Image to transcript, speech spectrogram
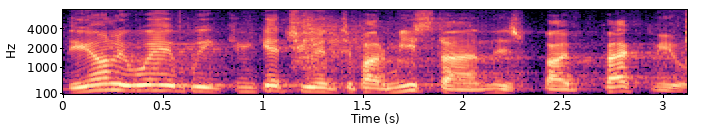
The only way we can get you into Parmistan is by pack mule,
